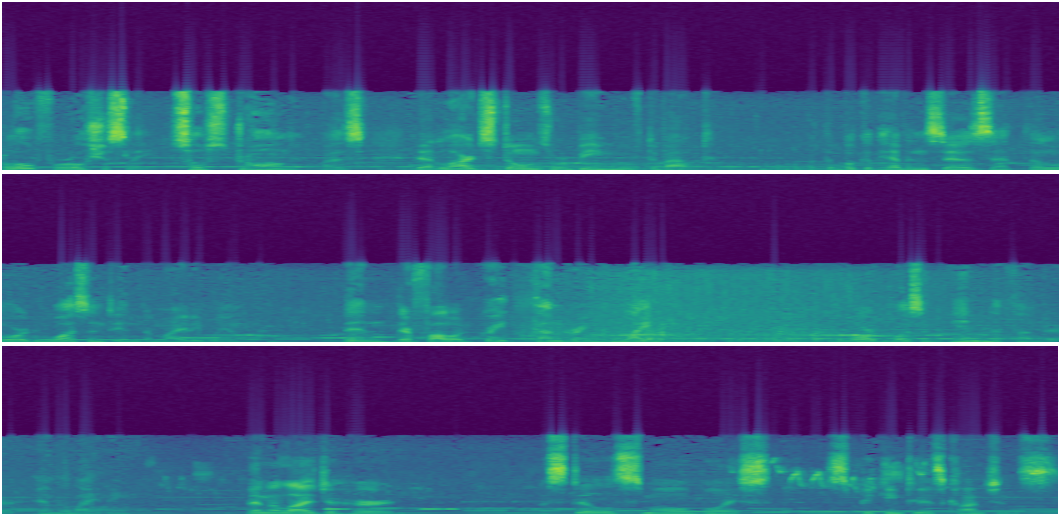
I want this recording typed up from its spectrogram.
blow ferociously. So strong it was that large stones were being moved about. But the book of heaven says that the Lord wasn't in the mighty wind. Then there followed great thundering and lightning. But the Lord wasn't in the thunder and the lightning. Then Elijah heard a still small voice speaking to his conscience.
